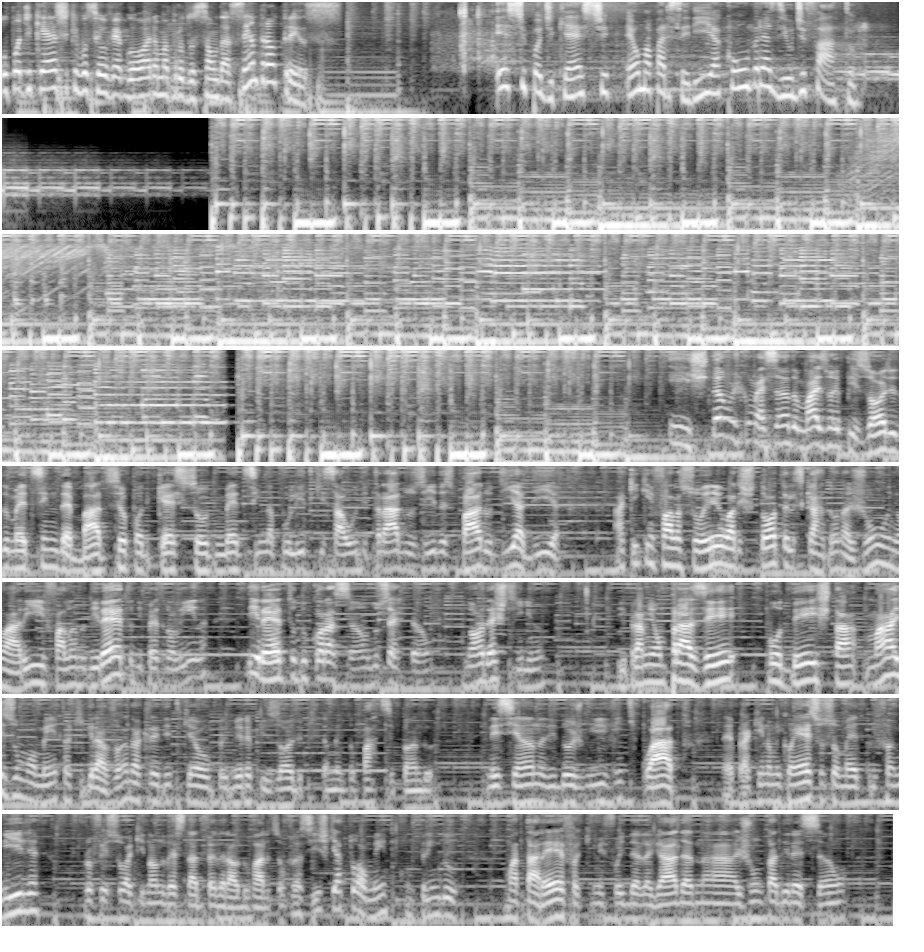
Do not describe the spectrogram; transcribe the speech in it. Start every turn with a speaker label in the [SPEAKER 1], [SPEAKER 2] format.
[SPEAKER 1] O podcast que você ouve agora é uma produção da Central 3.
[SPEAKER 2] Este podcast é uma parceria com o Brasil de Fato.
[SPEAKER 3] Começando mais um episódio do Medicina Debate, seu podcast sobre medicina, política e saúde traduzidas para o dia a dia. Aqui quem fala sou eu, Aristóteles Cardona Júnior, Ari, falando direto de Petrolina, direto do coração do sertão nordestino. E para mim é um prazer poder estar mais um momento aqui gravando. Eu acredito que é o primeiro episódio que também estou participando nesse ano de 2024. Né? Para quem não me conhece, eu sou médico de família professor aqui na Universidade Federal do Vale de São Francisco e atualmente cumprindo uma tarefa que me foi delegada na, junto à direção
